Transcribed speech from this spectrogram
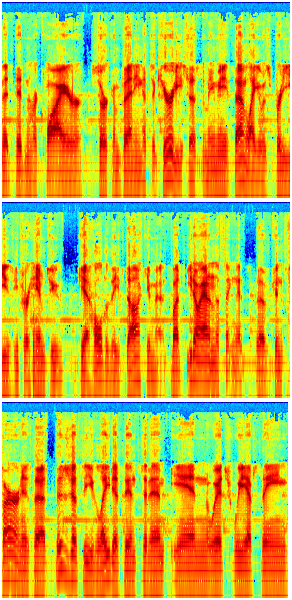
that didn't require circumventing a security system. I mean, it sounded like it was pretty easy for him to get hold of these documents. But, you know, Adam, the thing that's of concern is that this is just the latest incident in which we have seen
